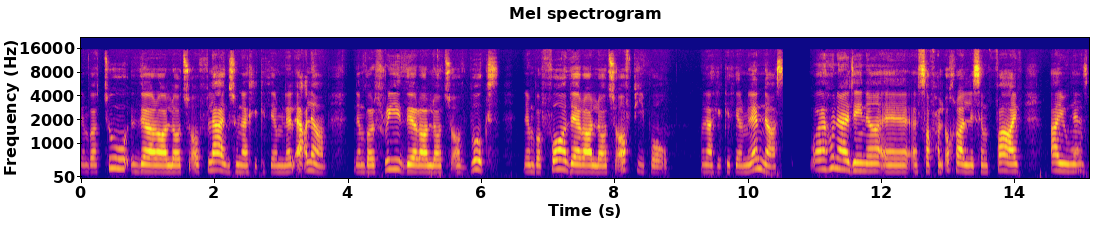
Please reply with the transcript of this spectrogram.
Number two there are lots of flags هناك الكثير من الأعلام Number three there are lots of books Number four there are lots of people هناك الكثير من الناس وهنا لدينا الصفحة الأخرى لسم 5 I want,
